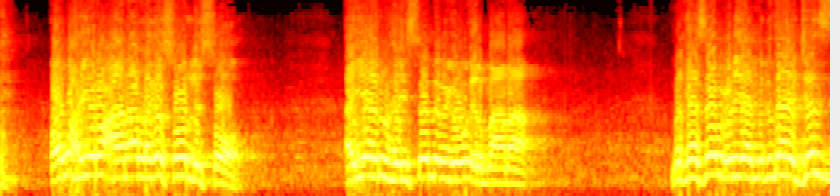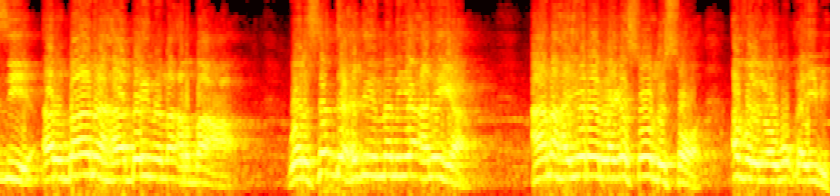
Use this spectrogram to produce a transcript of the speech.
oo wax yaroo caanaa laga soo liso ayaanu hayso nebiga u irmaanaa. Markaasaa wuxu uhi yaa miqdaar jazi albaanaha baynana arbaca war saddexdiinan iyo aniga caanaha yaree laga soo liso afar inoogu qaybi.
